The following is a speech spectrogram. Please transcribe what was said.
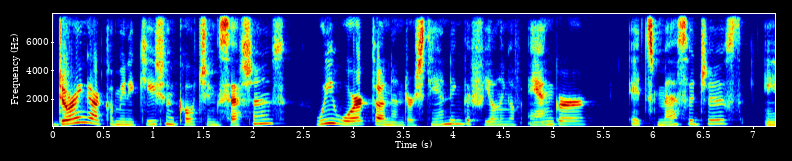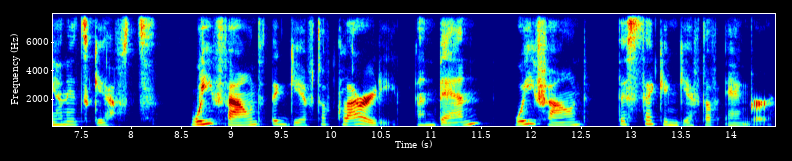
During our communication coaching sessions, we worked on understanding the feeling of anger, its messages, and its gifts we found the gift of clarity. And then we found the second gift of anger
